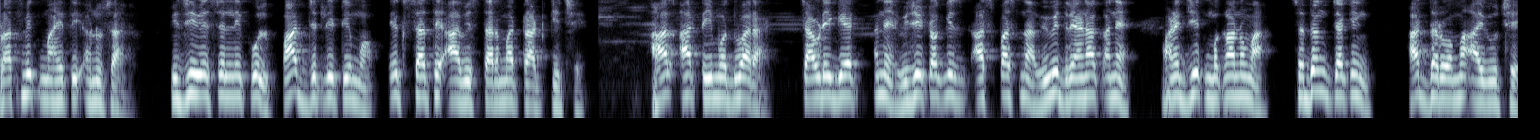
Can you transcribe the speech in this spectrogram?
પ્રાથમિક માહિતી અનુસાર પીજીવીએસએલની કુલ પાંચ જેટલી ટીમો એક સાથે આ વિસ્તારમાં ત્રાટકી છે. હાલ આ ટીમો દ્વારા ચાવડી ગેટ અને વિજય ટોકીઝ આસપાસના વિવિધ રહેણાંક અને વાણિજ્યિક મકાનોમાં સઘન ચેકિંગ હાથ ધરવામાં આવ્યું છે.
